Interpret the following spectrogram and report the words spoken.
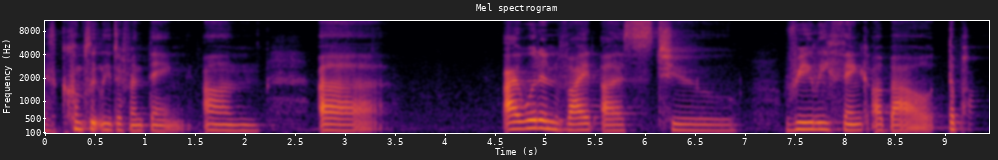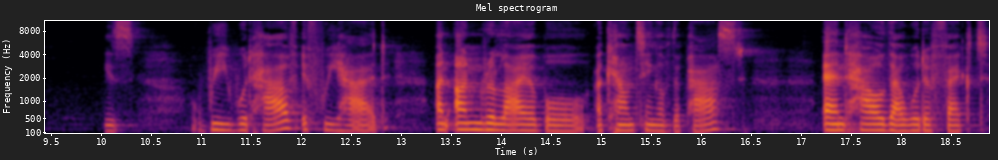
is a completely different thing. Um, uh, I would invite us to really think about the we would have if we had an unreliable accounting of the past and how that would affect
